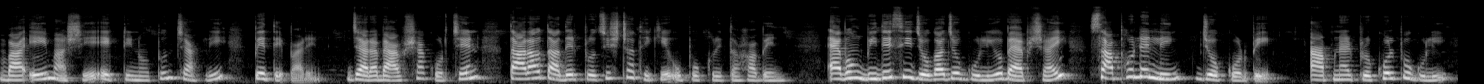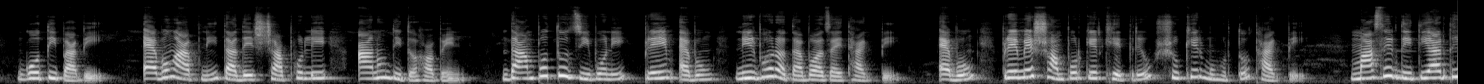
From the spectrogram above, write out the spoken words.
বা এই মাসে একটি নতুন চাকরি পেতে পারেন। যারা ব্যবসা করছেন, তারাও তাদের প্রচেষ্টা থেকে উপকৃত হবেন এবং বিদেশি যোগাযোগগুলিও ব্যবসায় সাফল্যের লিঙ্ক যোগ করবে। আপনার প্রকল্পগুলি গতি পাবে এবং আপনি তাদের সাফল্যে আনন্দিত হবেন। দাম্পত্য জীবনে প্রেম এবং নির্ভরতা বজায় থাকবে। এবং প্রেমের সম্পর্কের ক্ষেত্রেও সুখের মুহূর্ত থাকবে। মাসের দ্বিতীয়ার্ধে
